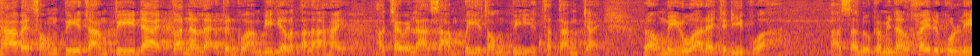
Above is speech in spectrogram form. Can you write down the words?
ช้าไปสองปีสามปีได้ ก็นั่นแหละเป็นความดีที่อัลลอฮฺตะอาลาให้ เอาใช้เวลาสามปีสองปีถ้าตั้งใจ เราไม่รู้อะไรจะดีกว่าอัสอัลุกะมินัลขัยรุคุลี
